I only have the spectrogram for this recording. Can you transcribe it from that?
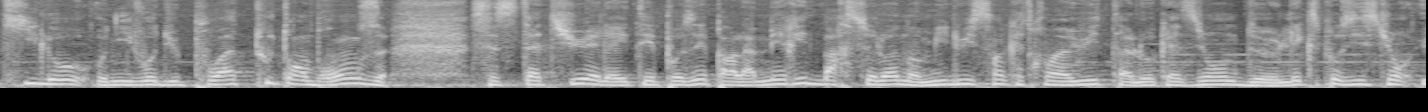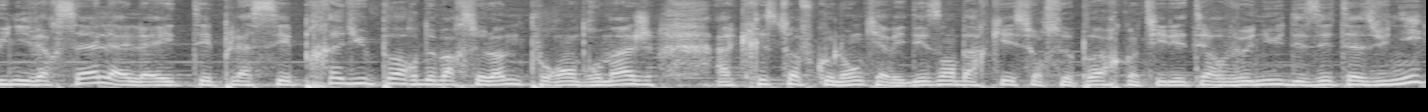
kilos au niveau du poids, tout en bronze. Cette statue, elle a été posée par la mairie de Barcelone en 1888 à l'occasion de l'exposition universelle. Elle a été placée près du port de Barcelone pour rendre hommage à Christophe Colomb qui avait désembarqué sur ce port quand il était revenu des États-Unis.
